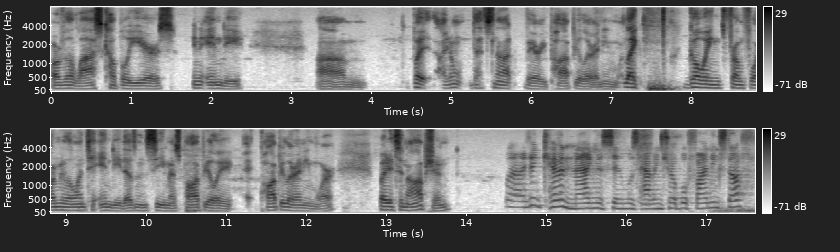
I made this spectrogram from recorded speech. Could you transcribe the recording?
over the last couple years in Indy. Um, but I don't, that's not very popular anymore. Like, going from Formula One to Indy doesn't seem as popular popular anymore, but it's an option. Well, I think Kevin Magnussen was having trouble finding stuff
